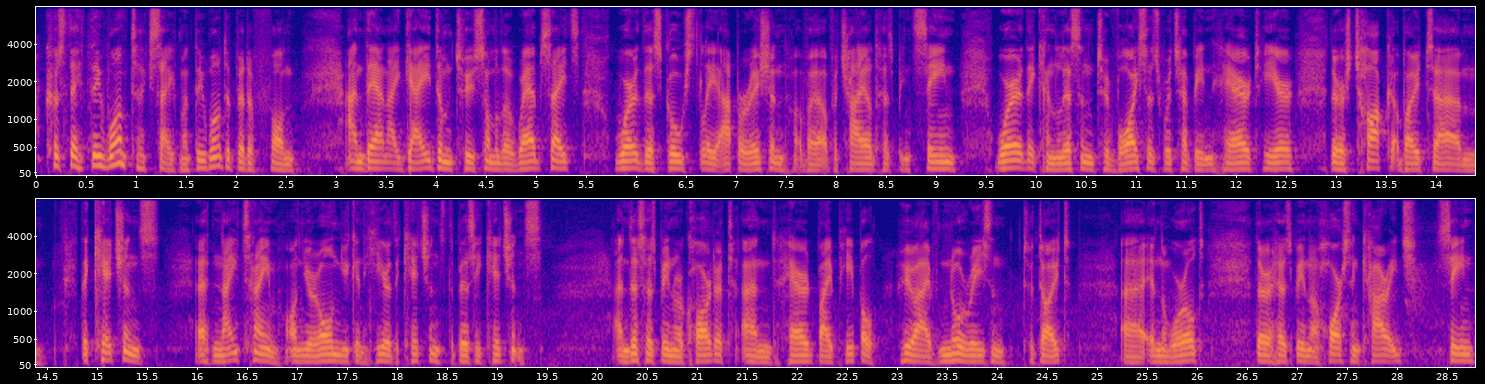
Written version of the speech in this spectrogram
because they, they want excitement, they want a bit of fun. And then I guide them to some of the websites where this ghostly apparition of a, of a child has been seen, where they can listen to voices which have been heard here. There's talk about um, the kitchens at night time on your own, you can hear the kitchens, the busy kitchens. And this has been recorded and heard by people who I have no reason to doubt uh, in the world. There has been a horse and carriage scene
